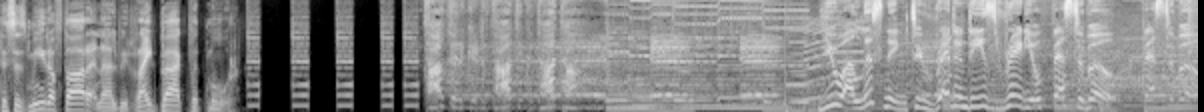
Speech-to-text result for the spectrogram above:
this is me Raftaar and I be right back with more You are listening to Red Indies Radio Festival. Festival.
